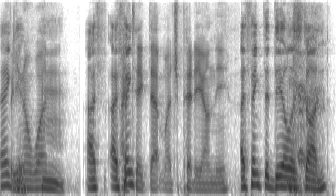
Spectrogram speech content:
Thank but you. you know what? hmm. I, th- I I think take that much pity on the. I think the deal is done.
